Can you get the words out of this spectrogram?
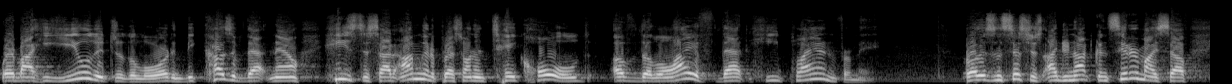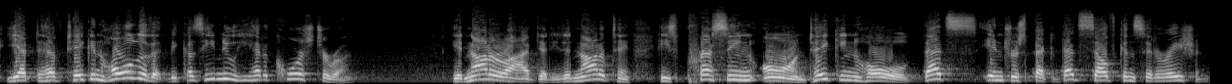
whereby he yielded to the Lord. And because of that, now he's decided, I'm going to press on and take hold of the life that he planned for me. Brothers and sisters, I do not consider myself yet to have taken hold of it because he knew he had a course to run. He had not arrived yet. He did not obtain. He's pressing on, taking hold. That's introspective. That's self consideration.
